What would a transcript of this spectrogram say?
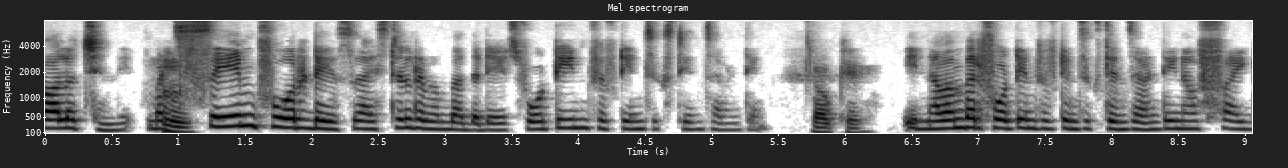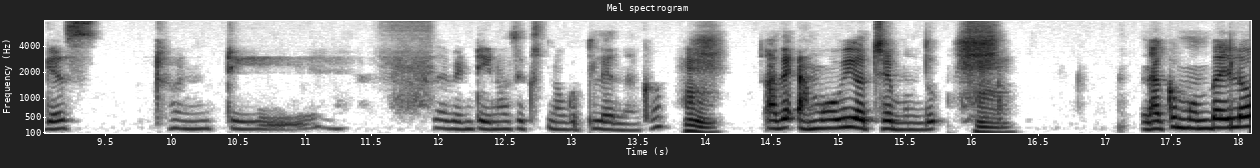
కాల్ వచ్చింది. But. Same four days I still remember the dates fourteen fifteen sixteen seventeen okay ఈ November fourteen fifteen sixteen seventeen of I guess twenty seventeen sixteen గుర్తులేదు నాకు. అదే ఆ మూవీ వచ్చే ముందు. నాకు ముంబైలో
